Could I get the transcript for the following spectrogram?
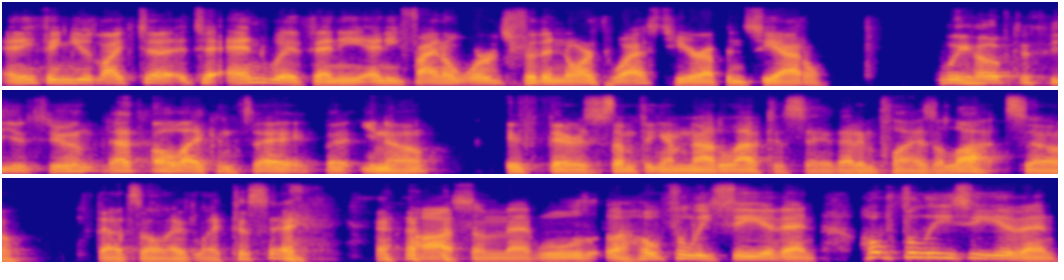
anything you'd like to to end with any any final words for the northwest here up in seattle we hope to see you soon. That's all I can say. But you know, if there's something I'm not allowed to say, that implies a lot. So that's all I'd like to say. awesome man we'll uh, hopefully see you then hopefully see you then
